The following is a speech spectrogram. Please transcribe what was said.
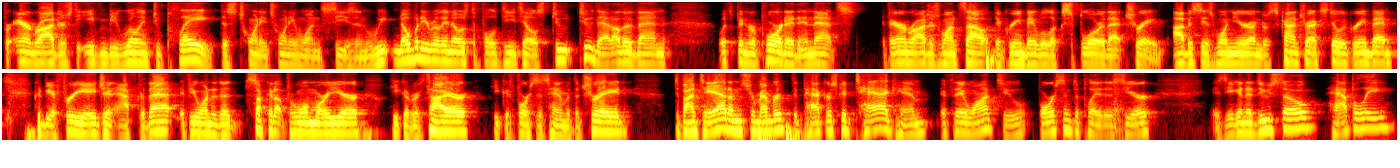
for Aaron Rodgers to even be willing to play this 2021 season. We nobody really knows the full details to to that other than what's been reported, and that's if Aaron Rodgers wants out, the Green Bay will explore that trade. Obviously, his one year under his contract still with Green Bay. Could be a free agent after that. If he wanted to suck it up for one more year, he could retire. He could force his hand with the trade. Davante Adams, remember, the Packers could tag him if they want to, force him to play this year. Is he going to do so happily?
